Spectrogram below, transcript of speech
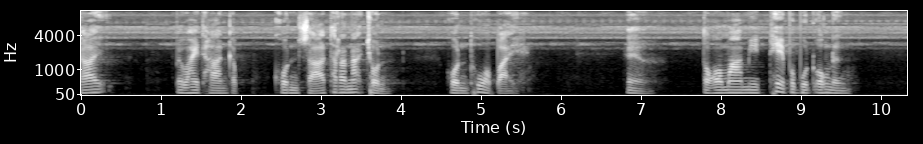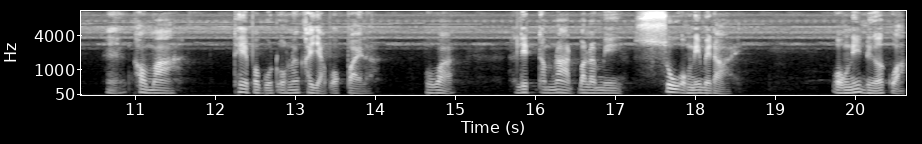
ใช้ไปว่าให้ทานกับคนสาธารณชน คนทั่วไป ต่อมามีเทพบุตรองค์หนึ่ง เข้ามาเทพบุตรองค์นั้นขยับออกไปล่ะ เพราะว่าฤทธิ์อำนาจบารมีสู้องค์นี้ไม่ได้ องค์นี้เหนือกว่า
